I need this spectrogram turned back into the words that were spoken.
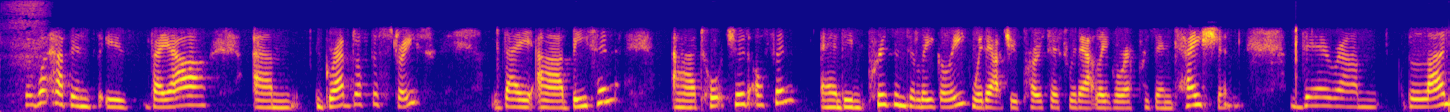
So, what happens is they are um, grabbed off the street, they are beaten, uh, tortured often, and imprisoned illegally without due process, without legal representation. Their um, blood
